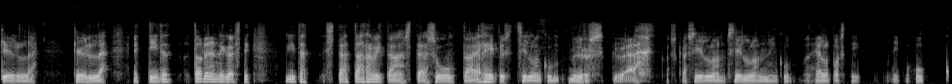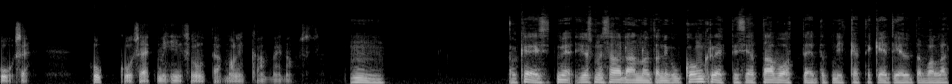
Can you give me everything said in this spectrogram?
Kyllä, kyllä. Että niitä todennäköisesti niitä, sitä tarvitaan sitä suuntaa erityisesti silloin, kun myrskyää, koska silloin, silloin niin kuin helposti niin kuin hukkuu, se, hukkuu se, että mihin suuntaan mä olinkaan menossa. Hmm. Okei, sit me, jos me saadaan noita niin kuin konkreettisia tavoitteita, mitkä tekee tietyllä tavalla,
